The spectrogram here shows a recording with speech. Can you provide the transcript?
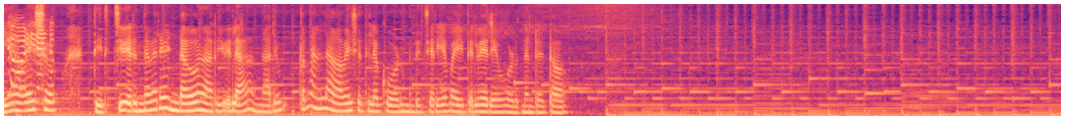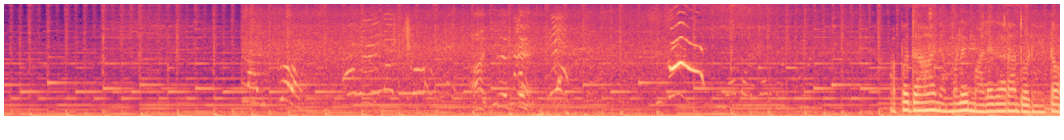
ഈ ആവേശം തിരിച്ചു വരുന്നവരെ ഉണ്ടാവുമെന്ന് അറിയില്ല. എന്നാലും ഇപ്പം നല്ല ആവേശത്തിലൊക്കെ ഓടുന്നുണ്ട്. ചെറിയ പൈതൽ വരെ ഓടുന്നുണ്ട് കേട്ടോ. അപ്പോൾ ഇതാ നമ്മൾ മല കയറാൻ തുടങ്ങി കേട്ടോ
